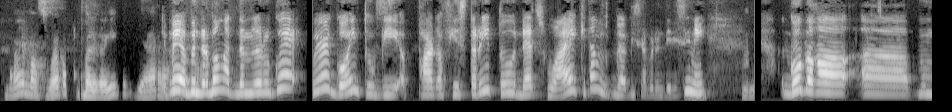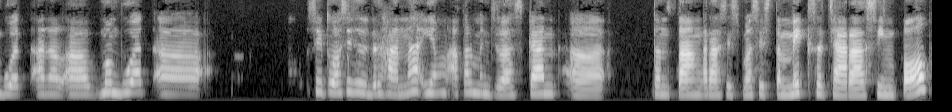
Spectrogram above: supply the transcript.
karena emang semuanya pasti balik lagi ke sejarah. Iya bener banget. Dan menurut gue, we're going to be a part of history too. That's why kita nggak bisa berhenti di sini. Hmm. Gue bakal uh, membuat anal uh, membuat uh, situasi sederhana yang akan menjelaskan uh, tentang rasisme sistemik secara simple,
